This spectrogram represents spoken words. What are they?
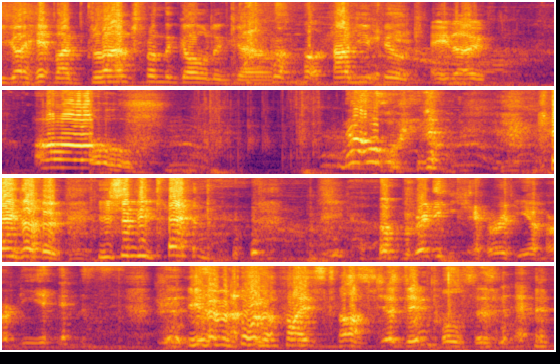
You got hit by Blanche from the Golden Girls. Oh, How do you feel. Kano? Oh! No! Kano, you should be dead. I'm pretty sure he already is. Even before the fight It's starts. just impulse, isn't it?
